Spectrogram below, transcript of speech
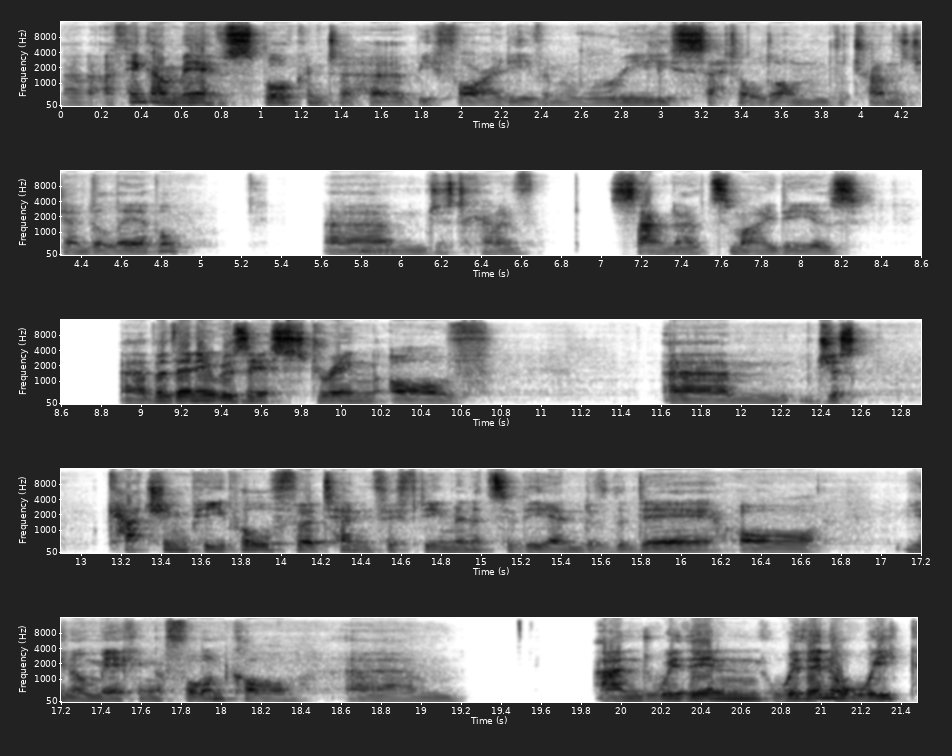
Uh, I think I may have spoken to her before I'd even really settled on the transgender label, um, mm. just to kind of sound out some ideas. Uh, but then it was a string of um, just catching people for 10, 15 minutes at the end of the day or, you know, making a phone call. Um, and within within a week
